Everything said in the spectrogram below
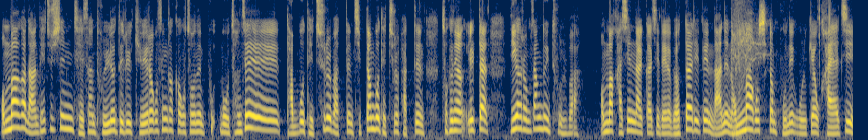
엄마가 나한테 해주신 재산 돌려드릴 기회라고 생각하고 저는 보- 뭐 전세 담보 대출을 받든 집 담보 대출을 받든 저 그냥 일단 네가 그럼 쌍둥이 돌봐. 엄마 가신 날까지 내가 몇 달이든 나는 엄마하고 시간 보내고 올게 하고 가야지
